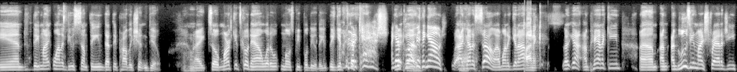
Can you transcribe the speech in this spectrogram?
and they might want to do something that they probably shouldn't do, Mm-hmm. right? So markets go down. What do most people do? They they get want to go to cash. I got to pull yeah. everything out. I Yeah. got to sell. I want to get out. Panic. uh, yeah, I'm panicking. Um, I'm I'm losing my strategy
